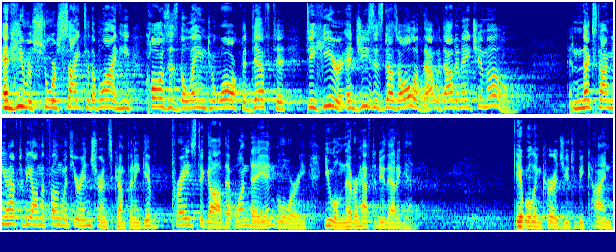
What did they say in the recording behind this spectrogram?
and he restores sight to the blind. He causes the lame to walk, the deaf to, to hear. And Jesus does all of that without an HMO. And next time you have to be on the phone with your insurance company, give praise to God that one day in glory you will never have to do that again. It will encourage you to be kind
